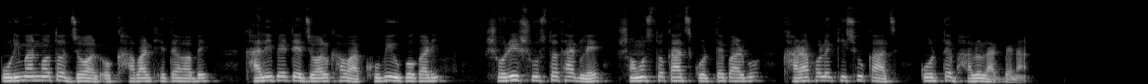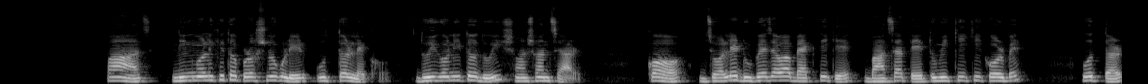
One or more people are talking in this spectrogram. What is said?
পরিমাণ মতো জল ও খাবার খেতে হবে খালি পেটে জল খাওয়া খুবই উপকারী। শরীর সুস্থ থাকলে সমস্ত কাজ করতে পারব, খারাপ হলে কিছু কাজ করতে ভালো লাগবে না। পাঁচ, নিম্নলিখিত প্রশ্নগুলির উত্তর লেখো। দুই গণিত দুই সমান চার। ক, জলে ডুবে যাওয়া ব্যক্তিকে বাঁচাতে তুমি কি কি করবে? উত্তর,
